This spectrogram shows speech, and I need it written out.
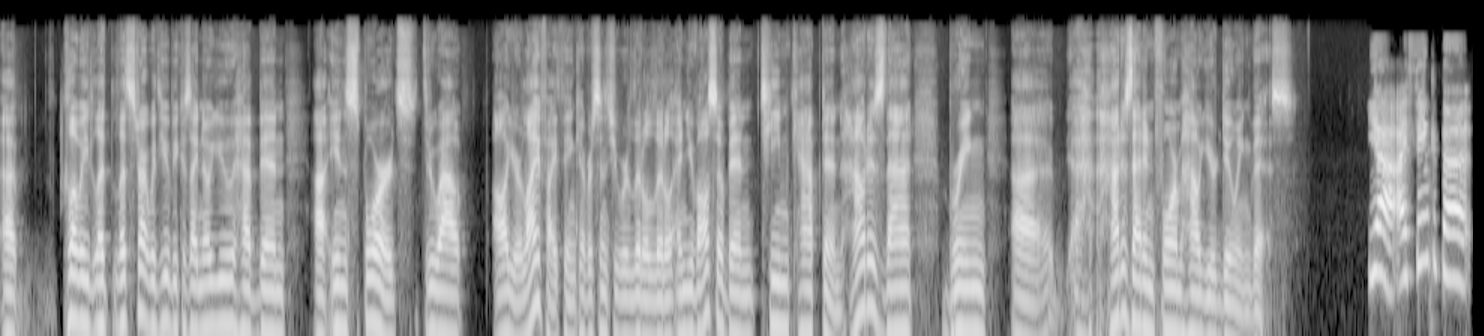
uh chloe let let's start with you because i know you have been uh, in sports throughout all your life i think ever since you were little little and you've also been team captain. How does that bring uh how does that inform how you're doing this yeah, I think that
